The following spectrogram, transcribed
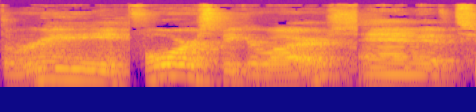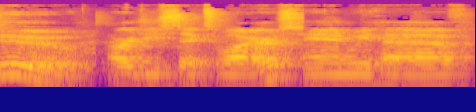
three, four speaker wires and we have two RG6 wires and we have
